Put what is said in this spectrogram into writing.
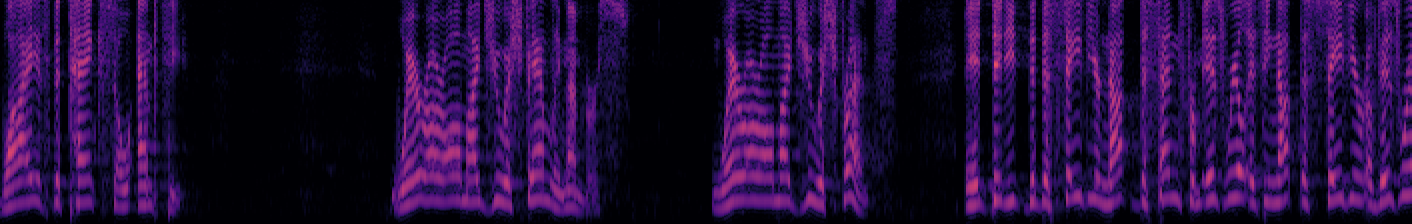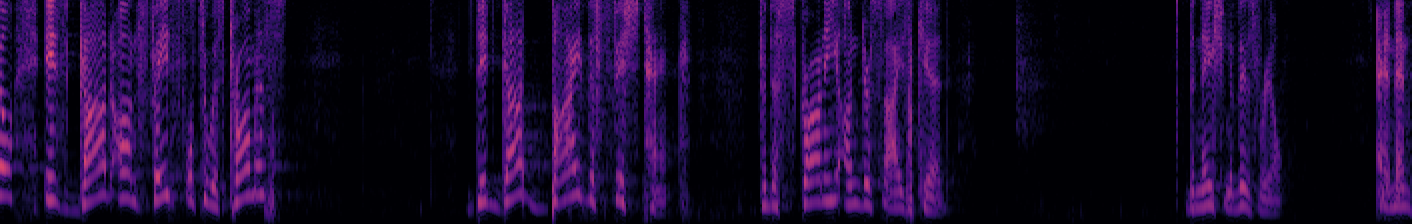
why is the tank so empty? Where are all my Jewish family members? Where are all my Jewish friends? It, did, he, did the Savior not descend from Israel? Is he not the Savior of Israel? Is God unfaithful to his promise? Did God buy the fish tank for the scrawny, undersized kid, the nation of Israel, and then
